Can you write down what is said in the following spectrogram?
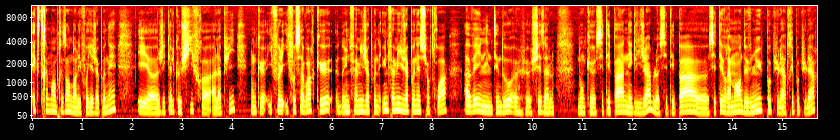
extrêmement présente dans les foyers japonais et j'ai quelques chiffres à l'appui. Donc il, faut, savoir que une famille, japonaise, une famille japonaise sur trois avait une Nintendo chez elle. Donc c'était pas négligeable, c'était c'était vraiment devenu populaire, très populaire.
